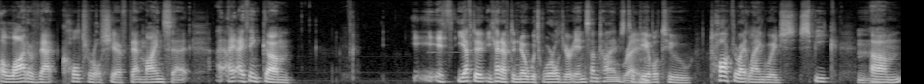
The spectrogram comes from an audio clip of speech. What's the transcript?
a lot of that cultural shift, that mindset. I, I- think um, it's you have to you kind of have to know which world you're in sometimes to be able to talk the right language, speak um,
